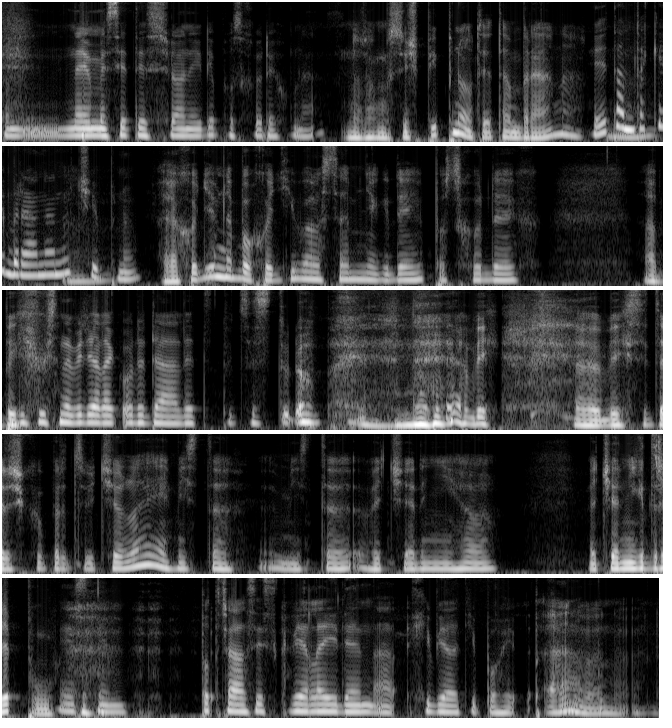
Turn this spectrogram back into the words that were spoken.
Tam, nevím, jestli ty jsi šel někdy po schodech u nás. No tak musíš pipnout, je tam brána. Je tam no. taky brána na no. čip, no. A já chodím, nebo chodíval jsem někdy po schodech, abych... Když už neviděl, jak oddálit tu cestu dom. ne, abych, abych si trošku procvičil, ne, místo, místo večerního večerních dřepů. Jasně. Potřeboval si skvělý den a chyběl ti pohyb. Ano, ano, ano.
